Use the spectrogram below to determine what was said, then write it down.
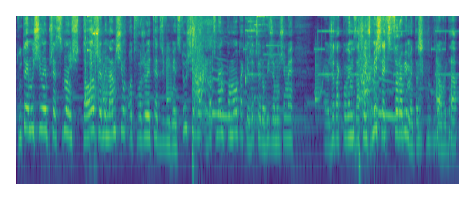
Tutaj musimy przesunąć to, żeby nam się otworzyły te drzwi, więc tu już się za zaczynam pomału takie rzeczy robić, że musimy, że tak powiem, zacząć myśleć, co robimy też, prawda?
